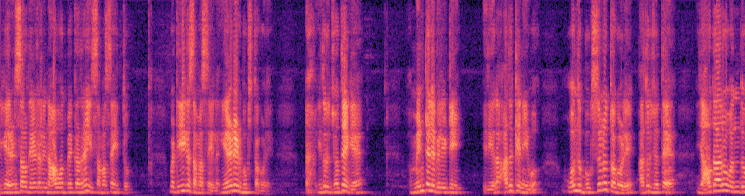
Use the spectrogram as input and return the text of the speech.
ಈಗ ಎರಡ್ ಸಾವಿರದ ಏಳರಲ್ಲಿ ನಾವು ಓದ್ಬೇಕಾದ್ರೆ ಈ ಸಮಸ್ಯೆ ಇತ್ತು. ಬಟ್ ಈಗ ಸಮಸ್ಯೆ ಇಲ್ಲ. ಎರಡೆರಡು ಬುಕ್ಸ್ ತಗೊಳ್ಳಿ. ಇದ್ರ ಜೊತೆಗೆ ಮೆಂಟಲ್ ಎಬಿಲಿಟಿ ಇದೆಯಲ್ಲ, ಅದಕ್ಕೆ ನೀವು ಒಂದು ಬುಕ್ಸನ್ನು ತಗೊಳ್ಳಿ. ಅದ್ರ ಜೊತೆ ಯಾವ್ದಾದ್ರು ಒಂದು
